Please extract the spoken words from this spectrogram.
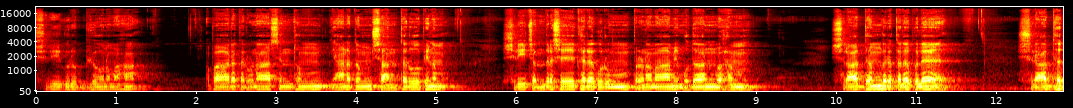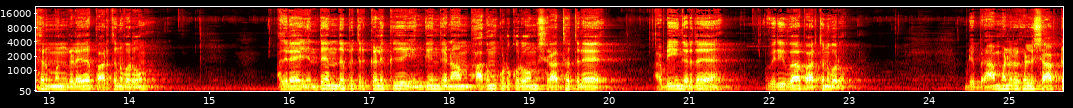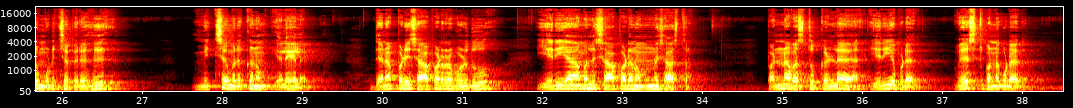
ஸ்ரீகுருப்போ நம. அபார கருணாசிந்தும் ஜானதம் சாந்தரூபிணம். ஸ்ரீச்சந்திரசேகரகுரும் பிரணமாமி முதான்வகம் ஸ்ராத்தங்கிற தலைப்பில் ஸ்ராத்த தர்மங்களை பார்த்துன்னு வரோம். அதில் எந்தெந்த பித்திருக்களுக்கு எங்கெங்கே நாம் பாகம் கொடுக்குறோம் ஸ்ராத்தத்தில் அப்படிங்கிறத விரிவாக பார்த்துன்னு வரோம். இப்படி பிராமணர்கள் சாப்பிட்டு முடித்த பிறகு மிச்சம் இருக்கணும் இலையில். தினப்படி சாப்பிட்ற பொழுது எரியாமல் சாப்பிடணும்னு சாஸ்திரம். பண்ண வஸ்துக்களில் எரியப்படாது வேஸ்ட் பண்ணக்கூடாது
